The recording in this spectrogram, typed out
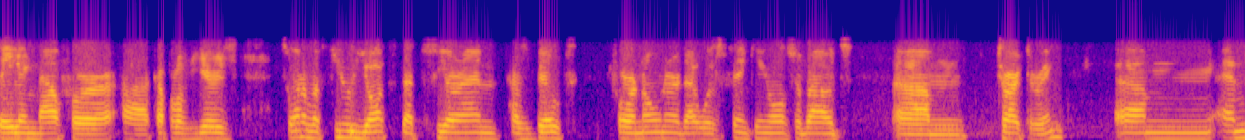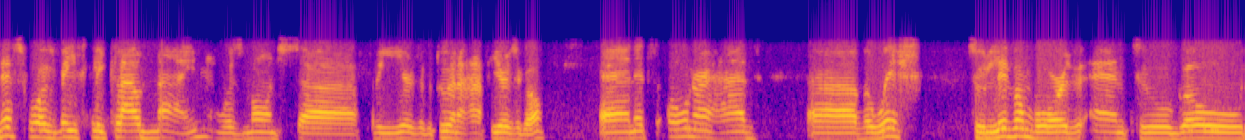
sailing now for a couple of years. It's one of a few yachts that CRN has built for an owner that was thinking also about um, chartering. Um, and this was basically Cloud Nine was launched uh, three years ago, two and a half years ago, and its owner had uh, the wish to live on board and to go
